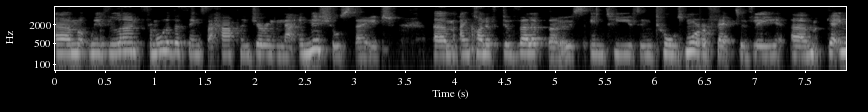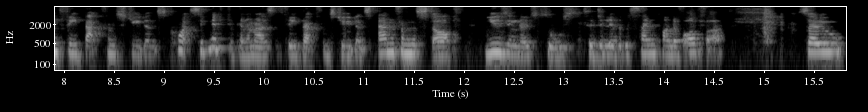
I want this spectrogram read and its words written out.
um, we've learned from all of the things that happened during that initial stage um, and kind of develop those into using tools more effectively, um, getting feedback from students, quite significant amounts of feedback from students and from the staff using those tools to deliver the same kind of offer. So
